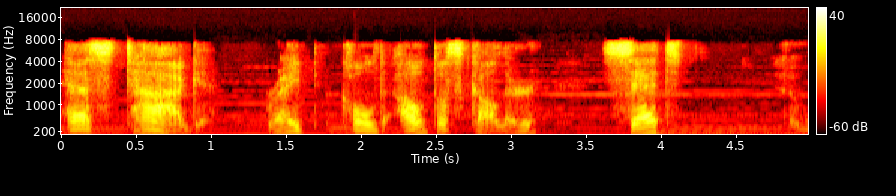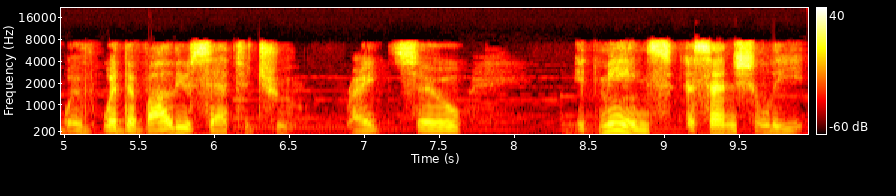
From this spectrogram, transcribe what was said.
has tag, right, called autoscaler set with, with the value set to true, right? So it means essentially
